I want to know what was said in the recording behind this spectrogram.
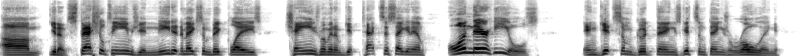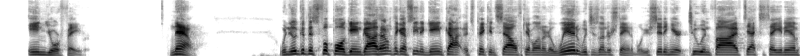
um, you know, special teams, you need it to make some big plays, change momentum, get Texas A&M on their heels, and get some good things, get some things rolling in your favor. Now, when you look at this football game, guys, I don't think I've seen a Gamecock that's picking South Carolina to win, which is understandable. You're sitting here at two and five, Texas A&M.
